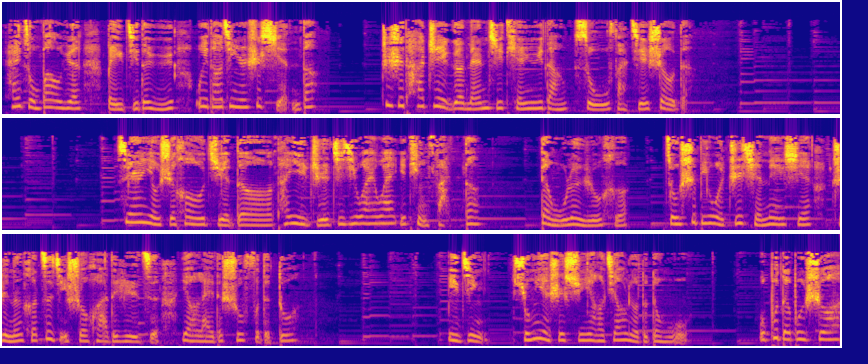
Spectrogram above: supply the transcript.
还总抱怨北极的鱼味道竟然是咸的，这是他这个南极甜鱼党所无法接受的。虽然有时候觉得他一直唧唧歪歪也挺烦的，但无论如何。总是比我之前那些只能和自己说话的日子要来的舒服的多。毕竟熊也是需要交流的动物，我不得不说，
